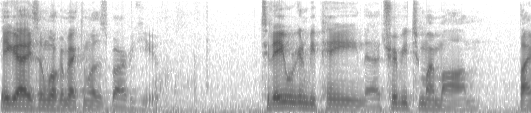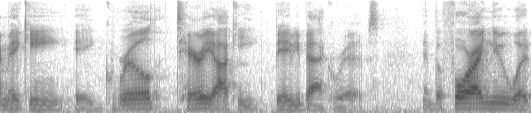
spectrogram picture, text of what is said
Hey guys, and welcome back to Mother's Barbecue. Today we're going to be paying a tribute to my mom by making a grilled teriyaki baby back ribs. And before I knew what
